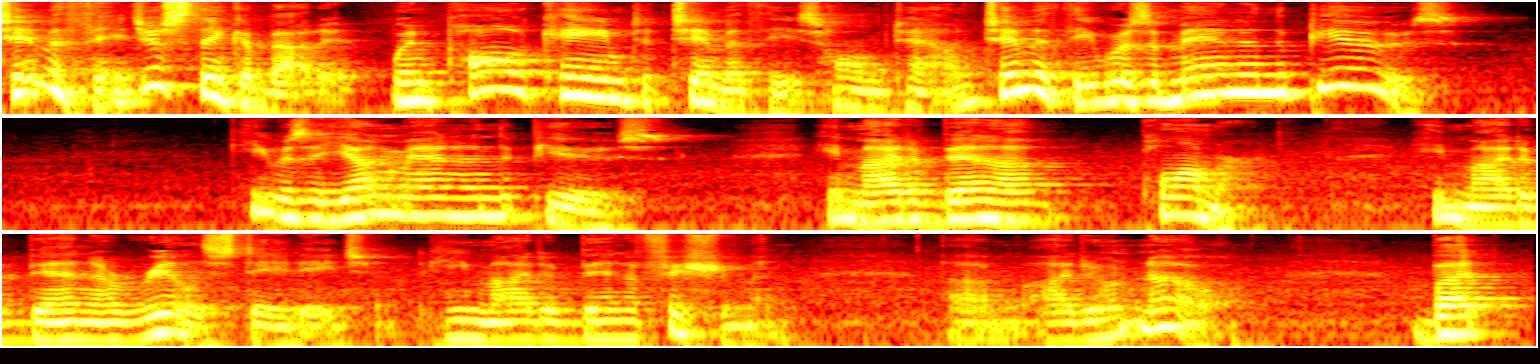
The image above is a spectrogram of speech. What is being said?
Timothy, just think about it. When Paul came to Timothy's hometown, Timothy was a man in the pews. He was a young man in the pews. He might have been a plumber. He might have been a real estate agent. He might have been a fisherman. Um, I don't know. But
